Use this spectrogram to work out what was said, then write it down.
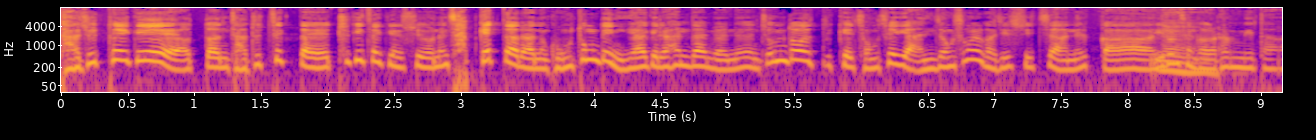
다주택의 어떤 다주택자의 투기적인 수요는 잡겠다라는 공통된 이야기를 한다면은 좀 더 이렇게 정책의 안정성을 가질 수 있지 않을까 이런 네. 생각을 합니다.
